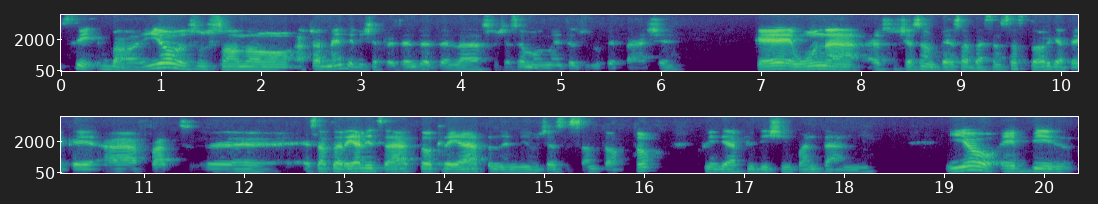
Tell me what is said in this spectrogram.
sì, boh, io sono attualmente vicepresidente dell'Associazione Movimento Sviluppo e Pace, che è un'associazione penso abbastanza storica perché fatto, eh, è stato realizzato, creato nel 1968 quindi ha più di 50 anni. Io ebbi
